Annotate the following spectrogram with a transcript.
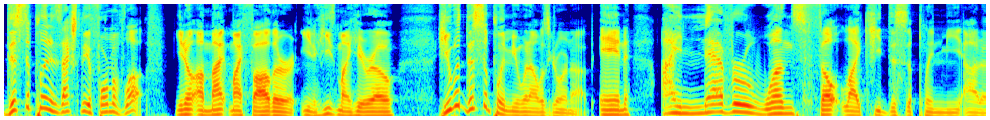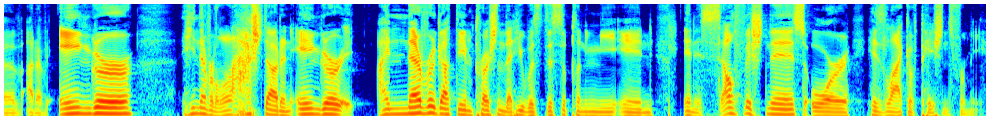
discipline is actually a form of love. You know, uh, my my father, you know, he's my hero he would discipline me when I was growing up, and I never once felt like he disciplined me out of out of anger. He never lashed out in anger. I never got the impression that he was disciplining me in in his selfishness or his lack of patience for me.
